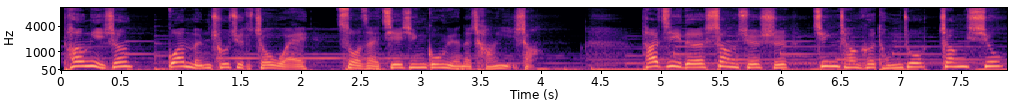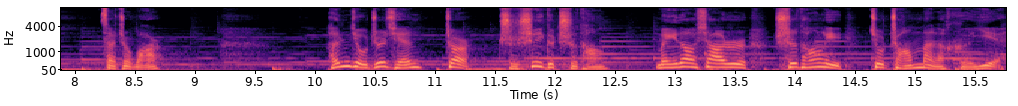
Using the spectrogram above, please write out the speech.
砰一声。关门出去的周围坐在街心公园的长椅上，他记得上学时经常和同桌张修在这玩。很久之前，这儿只是一个池塘，每到夏日，池塘里就长满了荷叶。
